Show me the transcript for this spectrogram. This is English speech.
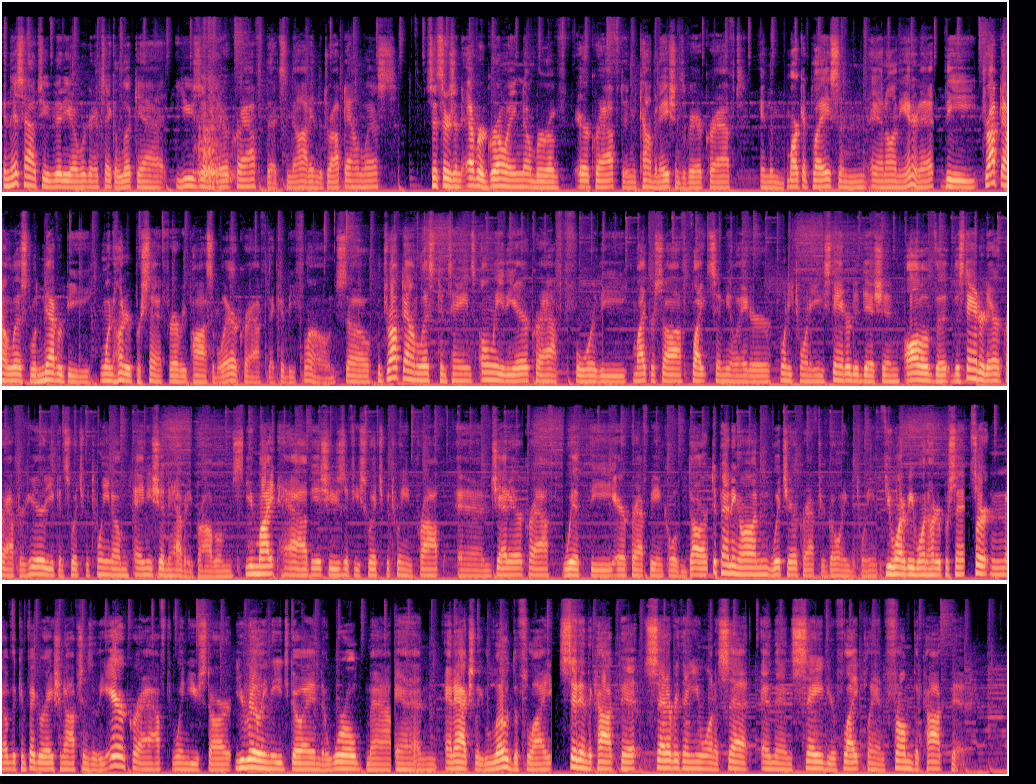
In this how-to video, we're going to take a look at using an aircraft that's not in the drop-down list. Since there's an ever-growing number of aircraft and combinations of aircraft in the marketplace and, and on the internet, the drop down list will never be 100% for every possible aircraft that could be flown. So the drop down list contains only the aircraft for the Microsoft Flight Simulator 2020 Standard Edition. All of the, the standard aircraft are here. You can switch between them and you shouldn't have any problems. You might have issues if you switch between prop and jet aircraft with the aircraft being cold and dark, depending on which aircraft you're going between. If you want to be 100% certain of the configuration options of the aircraft when you start, you really need to go into world map and and actually load the flight, sit in the cockpit, set everything you want to set, and then save your flight plan from the cockpit.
